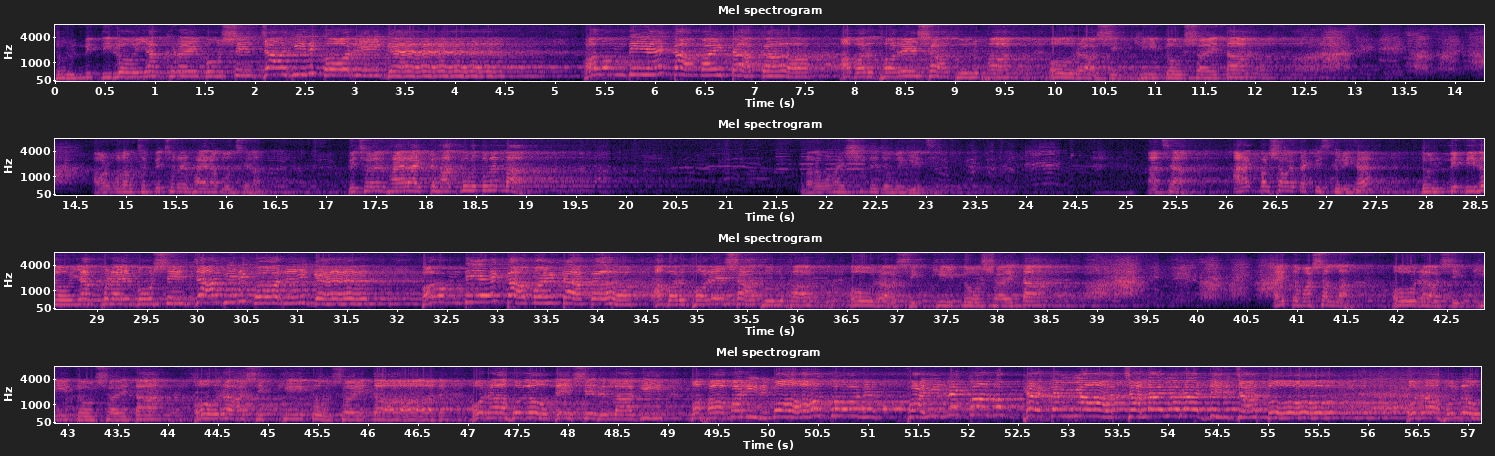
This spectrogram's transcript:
দুর্নীতির আখড়ায় বসে জাহির করে জ্ঞান। কলম দিয়ে কামায় টাকা, আবার ধরে সাধুর ভান। ওরা শিক্ষিত শয়তান। আমার মনে হচ্ছে পেছনের ভাইরা বলছে না। পেছনের ভাইরা একটু হাতগুলো তোলেন না। ওনারা মনে হয় শীতে জমে গিয়েছে। আচ্ছা আরেকবার সবাই প্র্যাকটিস করি হ্যাঁ? দুর্নীতির আখড়ায় বসে জাহির করে জ্ঞান। কলম দিয়ে কামায় টাকা, আবার ধরে সাধুর ওরা শিক্ষিত শয়তান। এই তো মাশাল্লাহ। ওরা শিক্ষিত শয়তান, ওরা শিক্ষিত শয়তান। ওরা হলো দেশের লাগি মহামারীর মতন।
